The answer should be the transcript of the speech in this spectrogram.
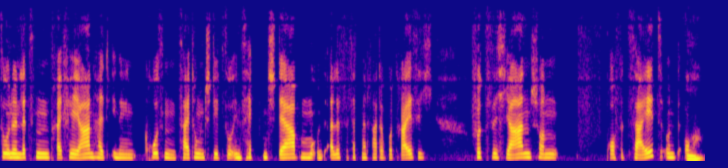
so in den letzten drei, vier Jahren halt in den großen Zeitungen steht, so Insektensterben und alles, das hat mein Vater vor 30, 40 Jahren schon prophezeit und auch Mhm.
